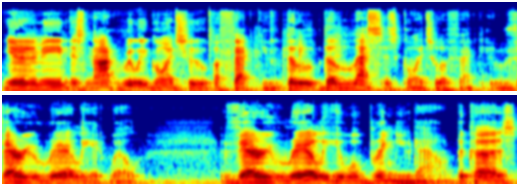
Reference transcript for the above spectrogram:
you know what I mean, is not really going to affect you. The, the less it's going to affect you. Very rarely it will. Very rarely it will bring you down because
